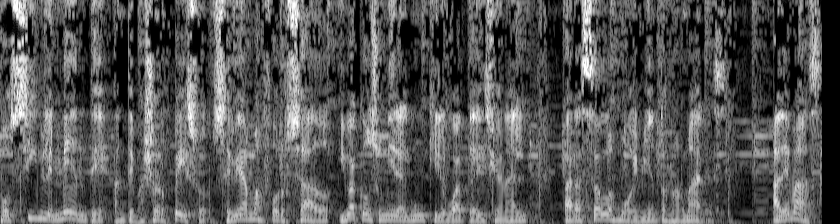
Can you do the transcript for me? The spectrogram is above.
posiblemente ante mayor peso se vea más forzado y va a consumir algún kilowatt adicional para hacer los movimientos normales. Además,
